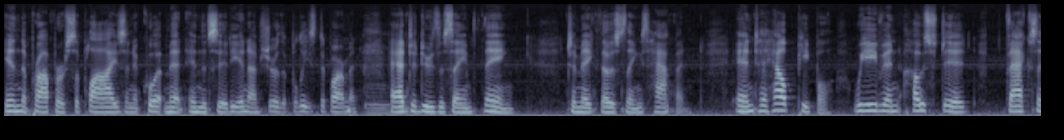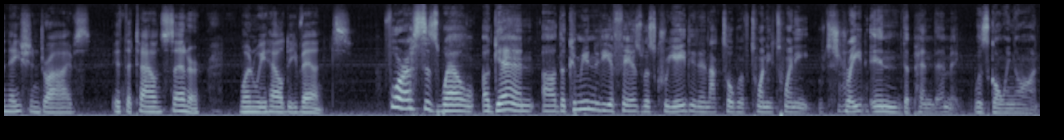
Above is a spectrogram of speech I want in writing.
in the proper supplies and equipment in the city, and I'm sure the police department mm-hmm. had to do the same thing to make those things happen and to help people. We even hosted vaccination drives at the town center when we held events. For us as well, again, uh, the community affairs was created in October of 2020, straight in the pandemic was going on.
